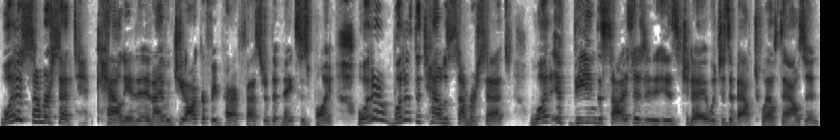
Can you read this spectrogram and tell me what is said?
What is Somerset County? And I have a geography professor that makes this point. What are what is the town of Somerset? What if being the size that it is today, which is about twelve thousand?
